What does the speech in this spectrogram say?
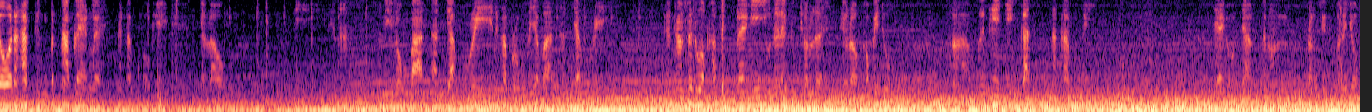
โลนะครับ ถึงหน้าแปลงเลยนะครับโอเคเดี๋ยวเรานี่นะอันนี้โรงพยาบาลธัญบุรีนะครับโรงพยาบาลธัญบุรีเดินทางสะดวกครับแปลงนี้อยู่ในแหล่งชุมชนเลย เดี๋ยวเราเข้าไปดูพื้นที่จริงกันแยกออกจากถนนรังสิตมรยก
